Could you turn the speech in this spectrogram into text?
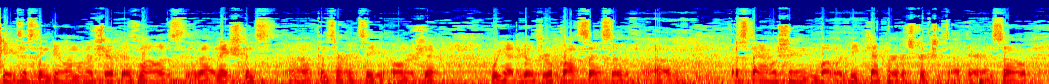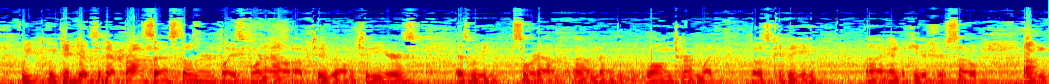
the existing BLM ownership as well as uh, Nature Cons- uh, Conservancy ownership, we had to go through a process of, of establishing what would be temporary restrictions out there. And so we, we did go through that process. Those are in place for now up to um, two years as we sort out um, the long-term what those could be uh, in the future. So um,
